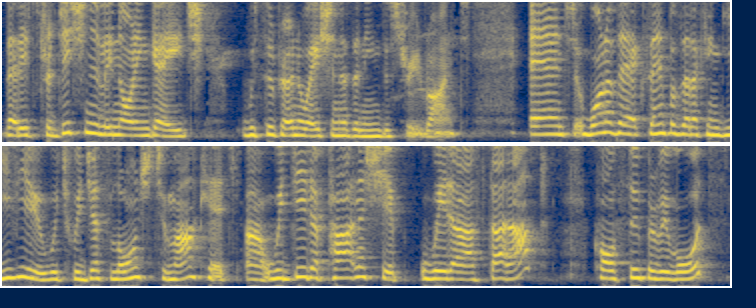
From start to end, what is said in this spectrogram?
that is traditionally not engaged with superannuation as an industry, right? And one of the examples that I can give you, which we just launched to market, uh, we did a partnership with a startup called Super Rewards.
